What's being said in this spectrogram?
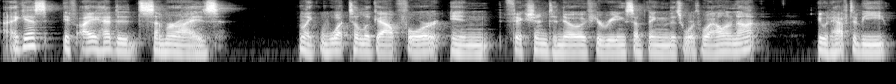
I guess if I had to summarize like what to look out for in fiction to know if you're reading something that's worthwhile or not, it would have to be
